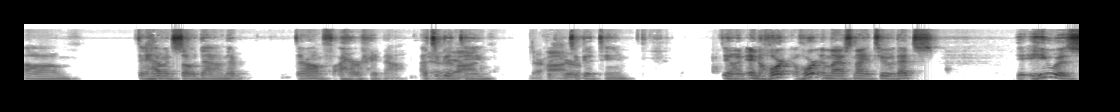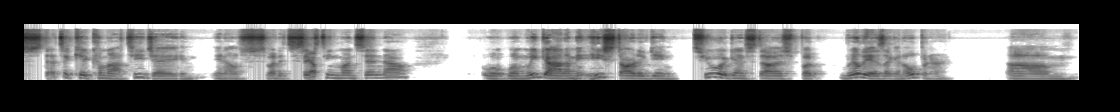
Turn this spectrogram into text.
Um, they haven't slowed down. They're they're on fire right now. That's Yeah, a good they're hot. team. They're For hot. It's a good team. You know, and, and Hort, Horton last night too. That's he was that's a kid coming off TJ. You know, what it's Yep. 16 months in now. When, when we got him, he started game two against us, but really as like an opener, um,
